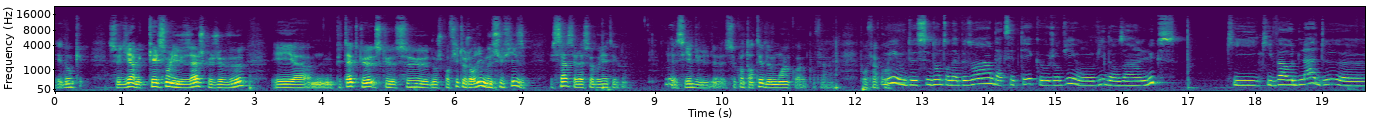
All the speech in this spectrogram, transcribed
et donc se dire, mais quels sont les usages que je veux, et peut-être que, ce que ceux dont je profite aujourd'hui me suffisent. Et ça, c'est la sobriété. Quoi. Essayer de, se contenter de moins, quoi, pour faire, pour faire quoi. Oui, ou de ce dont on a besoin, d'accepter qu'aujourd'hui on vit dans un luxe qui, qui va au-delà de, euh,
